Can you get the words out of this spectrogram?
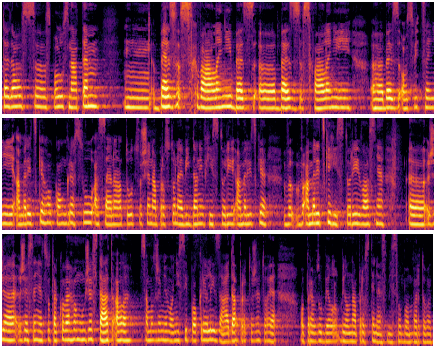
teda spolu s NATEM bez schválení, bez, bez schválení, bez osvícení amerického kongresu a senátu, což je naprosto nevýdaný v historii americké, v, v americké historii vlastně, že, že se něco takového může stát, ale samozřejmě oni si pokryli záda, protože to je opravdu byl, byl naprostý nesmysl bombardovat,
